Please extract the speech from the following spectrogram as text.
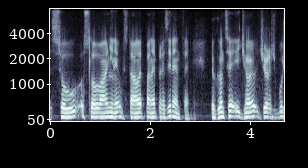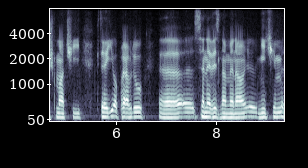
jsou oslovováni neustále pane prezidente. Dokonce i George Bush mladší, který opravdu eh, se nevyznamenal ničím eh,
